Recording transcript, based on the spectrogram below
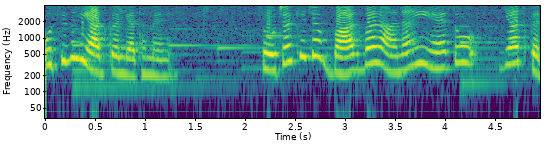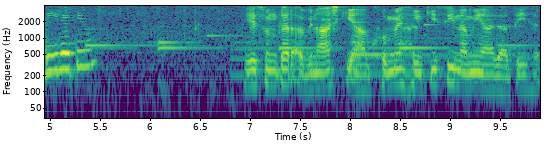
उसी दिन याद कर लिया था मैंने। सोचा कि जब बार बार आना ही है तो याद कर ही लेती हूँ। ये सुनकर अविनाश की आँखों में हल्की सी नमी आ जाती है।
